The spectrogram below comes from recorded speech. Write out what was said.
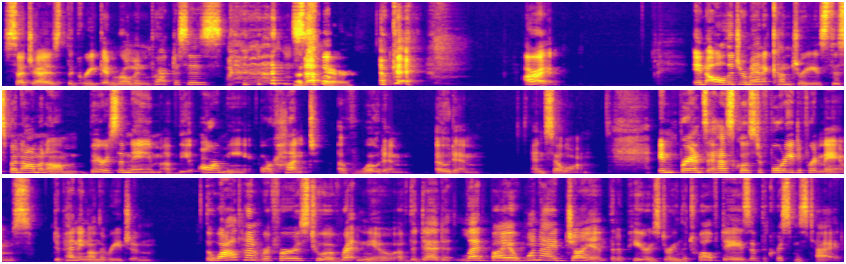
such as the Greek and Roman practices. That's So- fair. Okay. All right. In all the Germanic countries, this phenomenon bears the name of the army or hunt of Woden, Odin, and so on. In France, it has close to 40 different names, depending on the region. The wild hunt refers to a retinue of the dead led by a one eyed giant that appears during the 12 days of the Christmas tide,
